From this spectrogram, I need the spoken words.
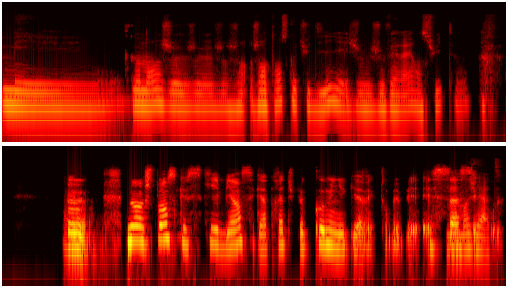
Mais non, non, je, je- je- j'entends ce que tu dis et je verrai ensuite. Euh, mm. Non, je pense que ce qui est bien, c'est qu'après, tu peux communiquer avec ton bébé. Et bah, ça, moi, c'est j'ai cool. hâte.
